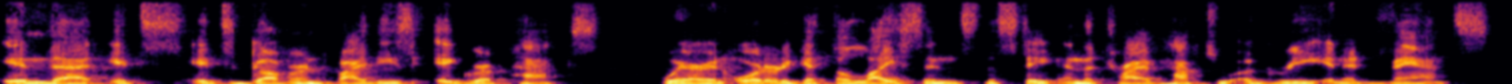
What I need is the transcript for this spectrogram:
in that it's it's governed by these IGRA pacts, where in order to get the license, the state and the tribe have to agree in advance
